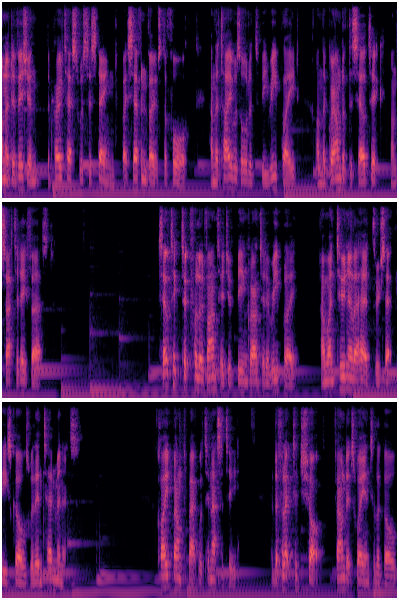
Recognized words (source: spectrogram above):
On a division, the protest was sustained by seven votes to four, and the tie was ordered to be replayed on the ground of the Celtic on Saturday 1st. Celtic took full advantage of being granted a replay and went 2 0 ahead through set piece goals within 10 minutes. Clyde bounced back with tenacity. A deflected shot found its way into the goal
